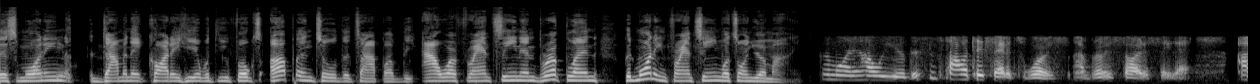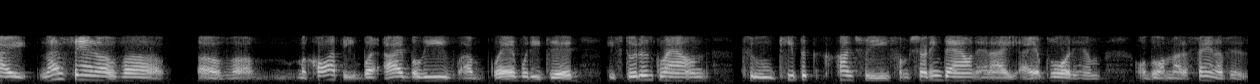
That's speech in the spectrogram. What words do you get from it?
this morning. Dominic Carter here with you folks up until the top of the hour. Francine in Brooklyn. Good morning, Francine. What's on your mind? Good morning. How are you? This is politics at its worst. I'm really sorry to say that. I'm not a fan of uh, of um, McCarthy, but I believe I'm glad what he did. He stood his ground to keep the country from shutting down, and I, I applaud him. Although I'm not a fan of his,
